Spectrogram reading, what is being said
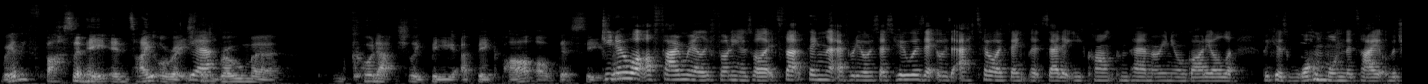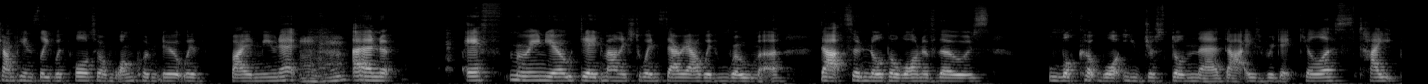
really fascinating title race Yeah. that Roma could actually be a big part of this season. Do you know what I find really funny as well? It's that thing that everybody always says. Who was it? It was Eto'o, I think, that said it. You can't compare Mourinho and Guardiola because one won the title, the Champions League with Porto, and one couldn't do it with Bayern Munich. hmm And if Mourinho did manage to win Serie A with Roma, that's another one of those look at what you've just done there, that is ridiculous type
